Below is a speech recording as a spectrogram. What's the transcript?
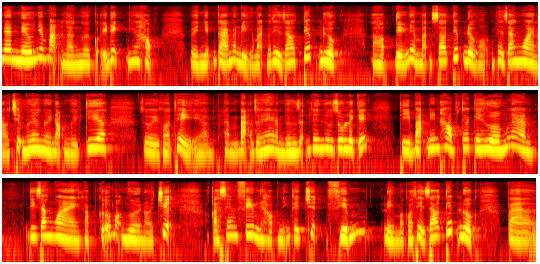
nên nếu như bạn là người có ý định như học về những cái mà để bạn có thể giao tiếp được à, học tiếng để bạn giao tiếp được họ có thể ra ngoài nói chuyện với người nọ, người kia, rồi có thể à, làm bạn rồi hay làm hướng dẫn viên du lịch ấy, thì bạn nên học theo cái hướng là đi ra ngoài, gặp gỡ mọi người, nói chuyện, hoặc là xem phim để học những cái chuyện phiếm để mà có thể giao tiếp được. Và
